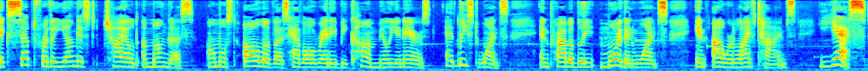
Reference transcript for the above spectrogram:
Except for the youngest child among us, almost all of us have already become millionaires at least once, and probably more than once in our lifetimes. Yes,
